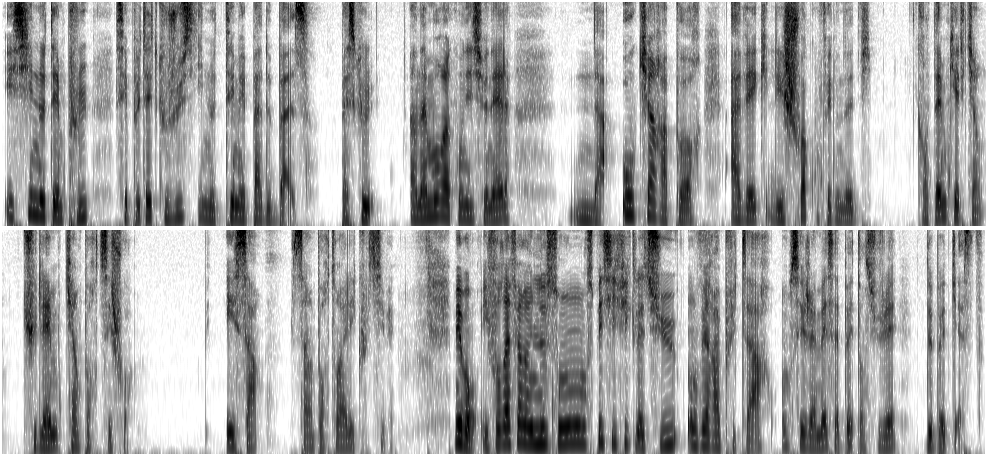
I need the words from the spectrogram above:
Et s'ils ne t'aiment plus, c'est peut-être que juste ils ne t'aimaient pas de base. Parce que un amour inconditionnel n'a aucun rapport avec les choix qu'on fait dans notre vie. Quand t'aimes quelqu'un, tu l'aimes qu'importe ses choix. Et ça, c'est important à les cultiver. Mais bon, il faudrait faire une leçon spécifique là-dessus, on verra plus tard, on sait jamais, ça peut être un sujet de podcast.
